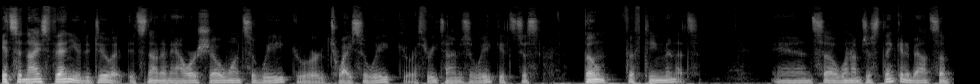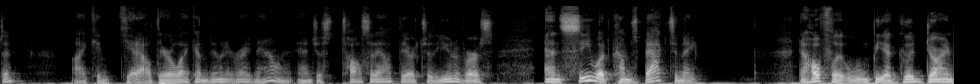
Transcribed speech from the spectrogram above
it's a nice venue to do it. It's not an hour show once a week or twice a week or three times a week. It's just, boom, 15 minutes. And so when I'm just thinking about something, I can get out there like I'm doing it right now and, and just toss it out there to the universe and see what comes back to me. Now, hopefully, it won't be a good darn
